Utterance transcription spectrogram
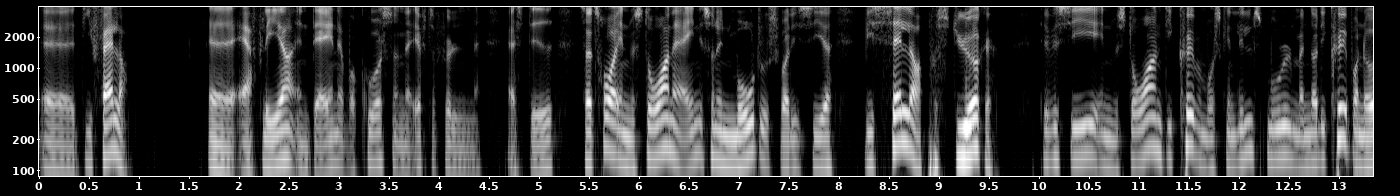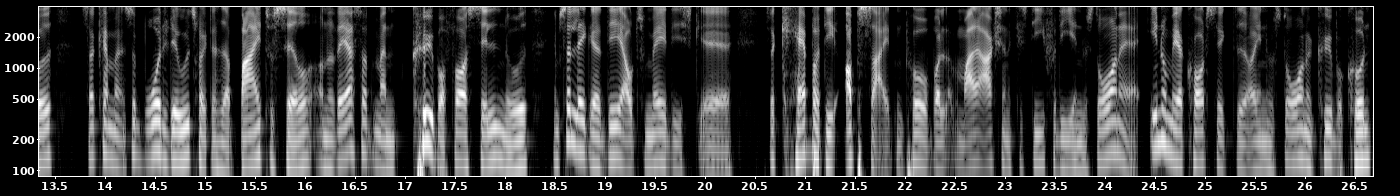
øh, de falder, Øh, er flere end dagene, hvor kurserne efterfølgende er steget. Så jeg tror, at investorerne er inde i sådan en modus, hvor de siger, vi sælger på styrke. Det vil sige, at investorerne de køber måske en lille smule, men når de køber noget, så, kan man, så bruger de det udtryk, der hedder buy to sell. Og når det er sådan, at man køber for at sælge noget, jamen så lægger det automatisk, øh, så kapper det upsiden på, hvor meget aktierne kan stige, fordi investorerne er endnu mere kortsigtede, og investorerne køber kun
